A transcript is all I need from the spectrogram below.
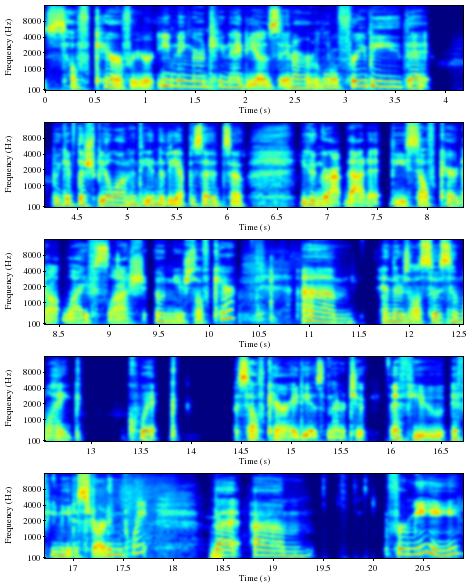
self care for your evening routine ideas in our little freebie that we give the spiel on at the end of the episode. So you can grab that at the selfcare.life slash own your self care. Um, and there's also some like quick self care ideas in there too, if you if you need a starting point. Yeah. But um, for me,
